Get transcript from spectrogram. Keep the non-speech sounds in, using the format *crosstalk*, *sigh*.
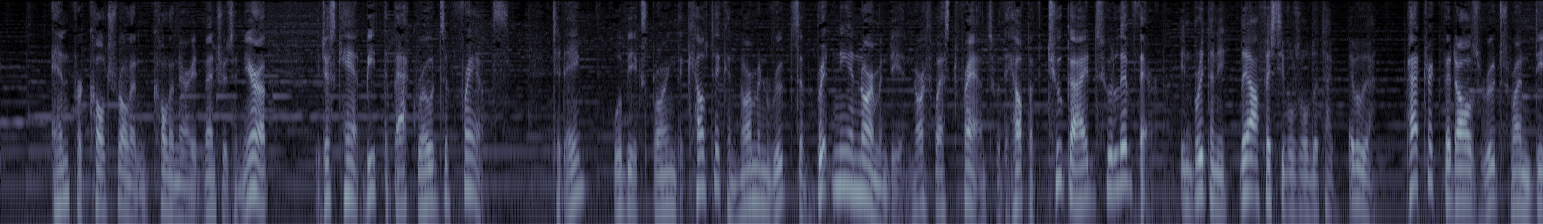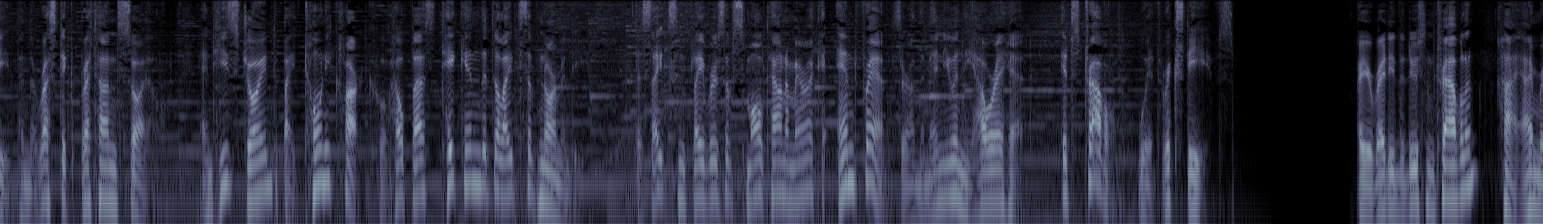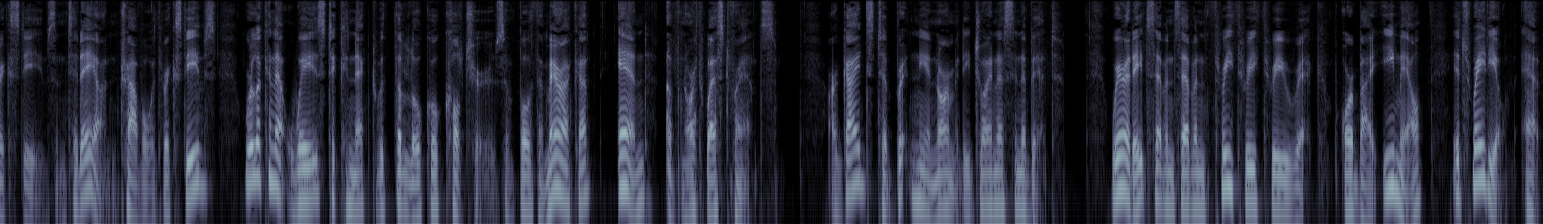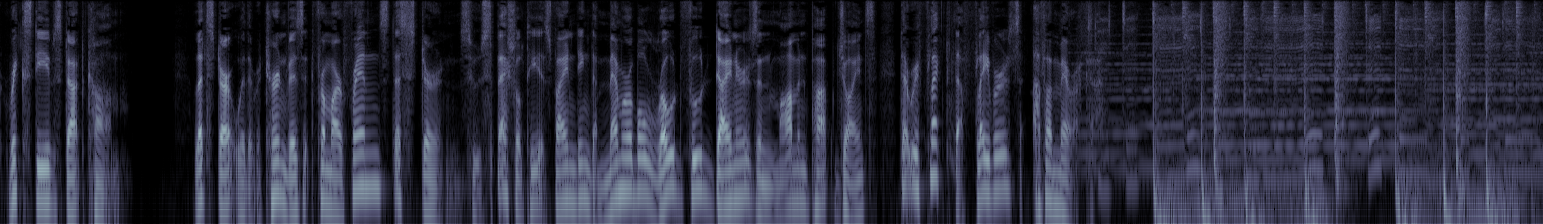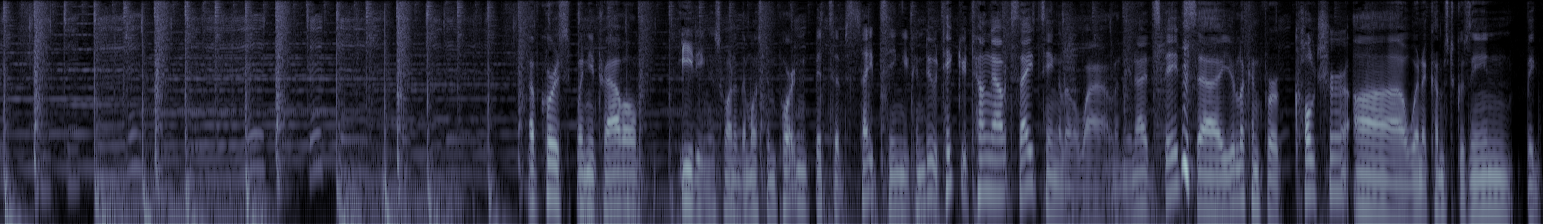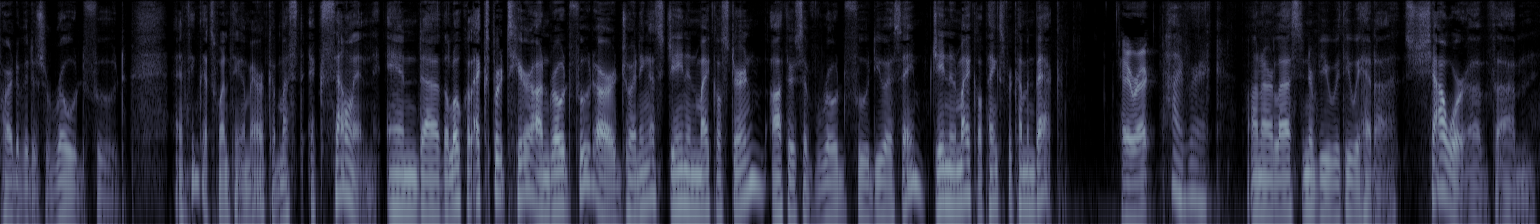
And for cultural and culinary adventures in Europe, you just can't beat the back roads of France. Today, we'll be exploring the Celtic and Norman roots of Brittany and Normandy in northwest France with the help of two guides who live there. In Brittany, there are festivals all the time, everywhere. Patrick Vidal's roots run deep in the rustic Breton soil, and he's joined by Tony Clark, who'll help us take in the delights of Normandy. The sights and flavors of small town America and France are on the menu in the hour ahead. It's Travel with Rick Steves. Are you ready to do some traveling? Hi, I'm Rick Steves, and today on Travel with Rick Steves, we're looking at ways to connect with the local cultures of both America and of Northwest France. Our guides to Brittany and Normandy join us in a bit. We're at 877 333 Rick, or by email, it's radio at ricksteves.com. Let's start with a return visit from our friends, the Sterns, whose specialty is finding the memorable road food diners and mom and pop joints that reflect the flavors of America. Of course, when you travel, eating is one of the most important bits of sightseeing you can do. Take your tongue out sightseeing a little while. In the United States, *laughs* uh, you're looking for culture uh, when it comes to cuisine. Big part of it is road food. I think that's one thing America must excel in. And uh, the local experts here on road food are joining us Jane and Michael Stern, authors of Road Food USA. Jane and Michael, thanks for coming back. Hey, Rick. Hi, Rick. On our last interview with you, we had a shower of um,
